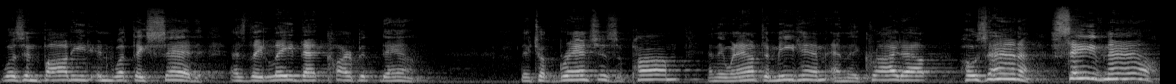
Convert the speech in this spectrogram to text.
was embodied in what they said as they laid that carpet down. They took branches of palm and they went out to meet him and they cried out, Hosanna, save now,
